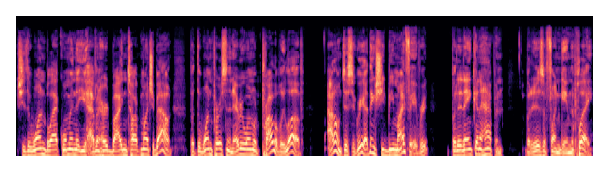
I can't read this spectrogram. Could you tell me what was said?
She's the one black woman that you haven't heard Biden talk much about, but the one person that everyone would probably love. I don't disagree. I think she'd be my favorite, but it ain't going to happen. But it is a fun game to play.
